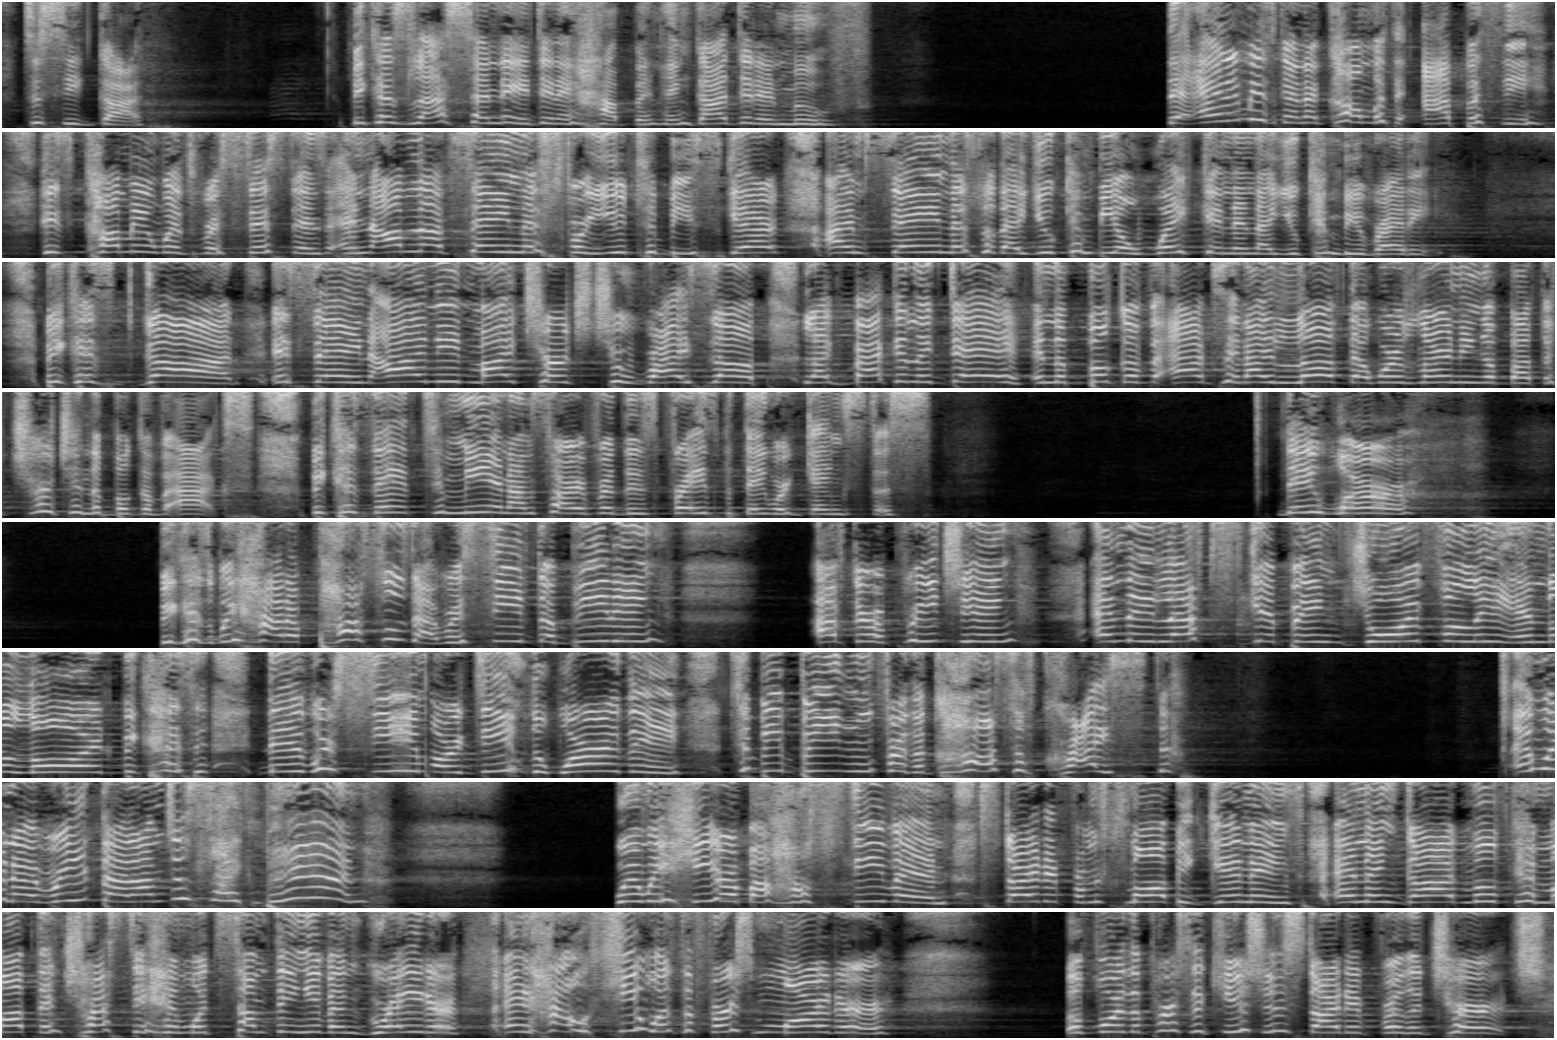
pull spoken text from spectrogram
to seek God. Because last Sunday it didn't happen and God didn't move. The enemy is gonna come with apathy. He's coming with resistance. And I'm not saying this for you to be scared. I'm saying this so that you can be awakened and that you can be ready. Because God is saying, I need my church to rise up like back in the day in the book of Acts. And I love that we're learning about the church in the book of Acts because they, to me, and I'm sorry for this phrase, but they were gangsters. They were. Because we had apostles that received a church.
